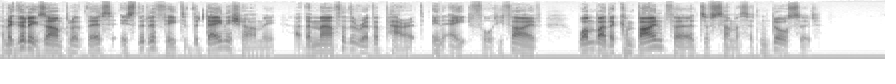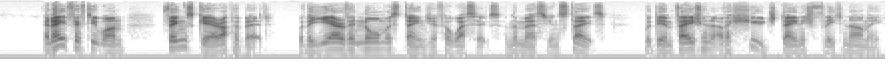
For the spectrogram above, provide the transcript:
And a good example of this is the defeat of the Danish army at the mouth of the River Parrett in 845, won by the combined fyrds of Somerset and Dorset. In 851, things gear up a bit, with a year of enormous danger for Wessex and the Mercian states, with the invasion of a huge Danish fleet and army.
